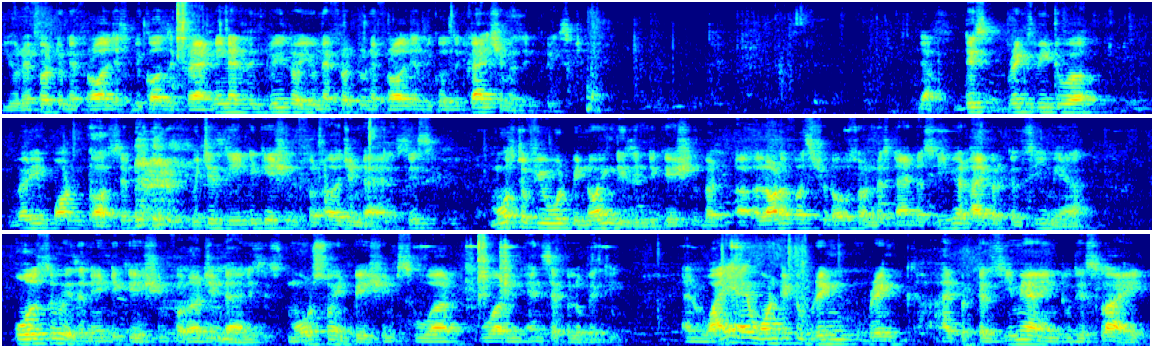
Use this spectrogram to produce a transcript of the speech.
You refer to nephrologist because the creatinine has increased, or you refer to nephrologist because the calcium has increased. Yeah, this brings me to a very important concept, which is the indication for urgent dialysis. Most of you would be knowing these indications, but a lot of us should also understand that severe hypercalcemia also is an indication for urgent dialysis, more so in patients who are, who are in encephalopathy. And why I wanted to bring, bring hypercalcemia into this slide,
